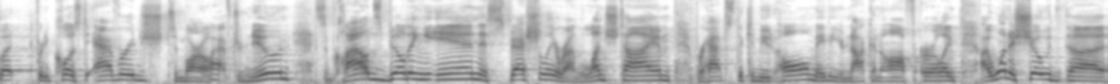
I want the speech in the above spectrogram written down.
but pretty close to average tomorrow afternoon. Some clouds building in, especially around lunchtime, perhaps the commute home. Maybe you're knocking off early. I want to show uh,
